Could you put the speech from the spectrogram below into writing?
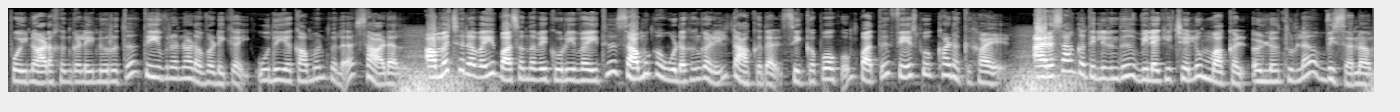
பொய் நாடகங்களை நிறுத்த தீவிர நடவடிக்கை. உதய கமன்பல சாடல். அமைச்சரவை வசந்தவை குறிவைத்து சமூக ஊடகங்களில் தாக்குதல். சிக்கப்போகும் பத்து பேஸ்புக் கணக்குகள். அரசாங்கத்திலிருந்து விலகிச் செல்லும் மக்கள் எழுந்துள்ள விசனம்.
